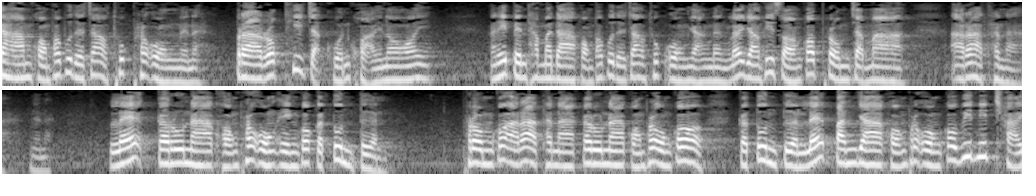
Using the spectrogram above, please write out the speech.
ยามของพระพุทธเจ้าทุกพระองค์เนี่ยนะ ปรารบที่จะขวนขวายน้อย อันนี้เป็นธรรมดาของพระพุทธเจ้าทุกองค์อย่างหนึ่ง แล้วอย่างที่สองก็พรหมจะมาอาราธนาเนี่ยนะและกรุณาของพระองค์เองก็กระตุ้นเตือน พรหมก็อาราธนากรุณาของพระองค์ก็กระตุ้นเตือน และปัญญาของพระองค์ก็วินิจฉัย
